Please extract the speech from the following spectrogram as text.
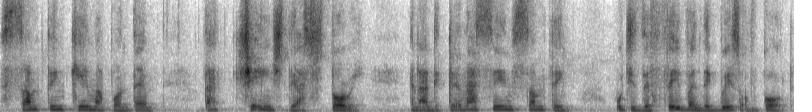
Something came upon them that changed their story. And I declare that same something, which is the favor and the grace of God,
